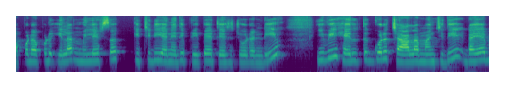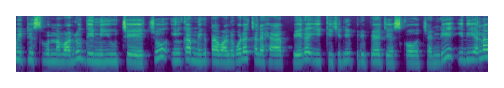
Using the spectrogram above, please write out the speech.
అప్పుడప్పుడు ఇలా మిల్లెట్స్ కిచిడి అనేది ప్రిపేర్ చేసి చూడండి. ఇవి హెల్త్కి కూడా చాలా మంచిది. డయాబెటీస్ ఉన్న వాళ్ళు దీన్ని యూజ్ చేయొచ్చు. ఇంకా మిగతా వాళ్ళు కూడా చాలా హ్యాపీగా ఈ కిచిడి ప్రిపేర్ చేసుకోవచ్చండి. ఇది ఎలా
